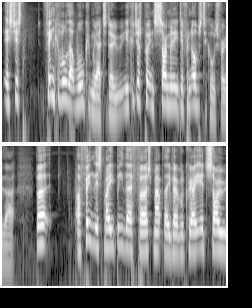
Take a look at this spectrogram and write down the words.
it's just think of all that walking we had to do. You could just put in so many different obstacles through that. But I think this may be their first map they've ever created, so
